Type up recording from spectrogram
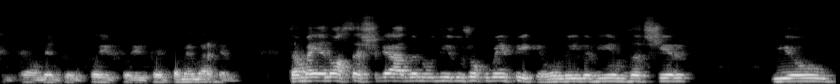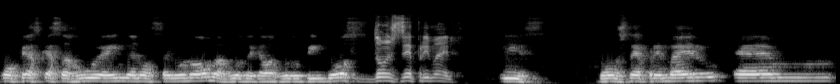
que realmente foi, foi, foi também marcante. Também a nossa chegada no dia do jogo com o Benfica, onde ainda vínhamos a descer, e eu confesso que essa rua ainda não sei o nome, a rua daquela rua do Pinho Doce. Dom José I. Isso. Dom José I. É um,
